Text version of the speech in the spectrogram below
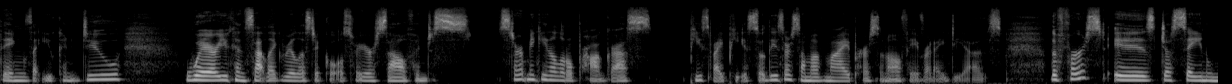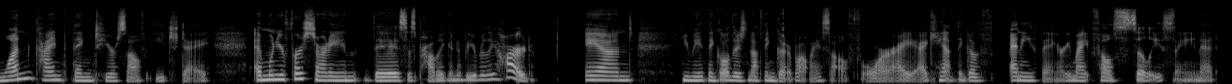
things that you can do where you can set like realistic goals for yourself and just start making a little progress piece by piece. So these are some of my personal favorite ideas. The first is just saying one kind thing to yourself each day. And when you're first starting, this is probably going to be really hard. And you may think, oh, there's nothing good about myself, or I, I can't think of anything, or you might feel silly saying it.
